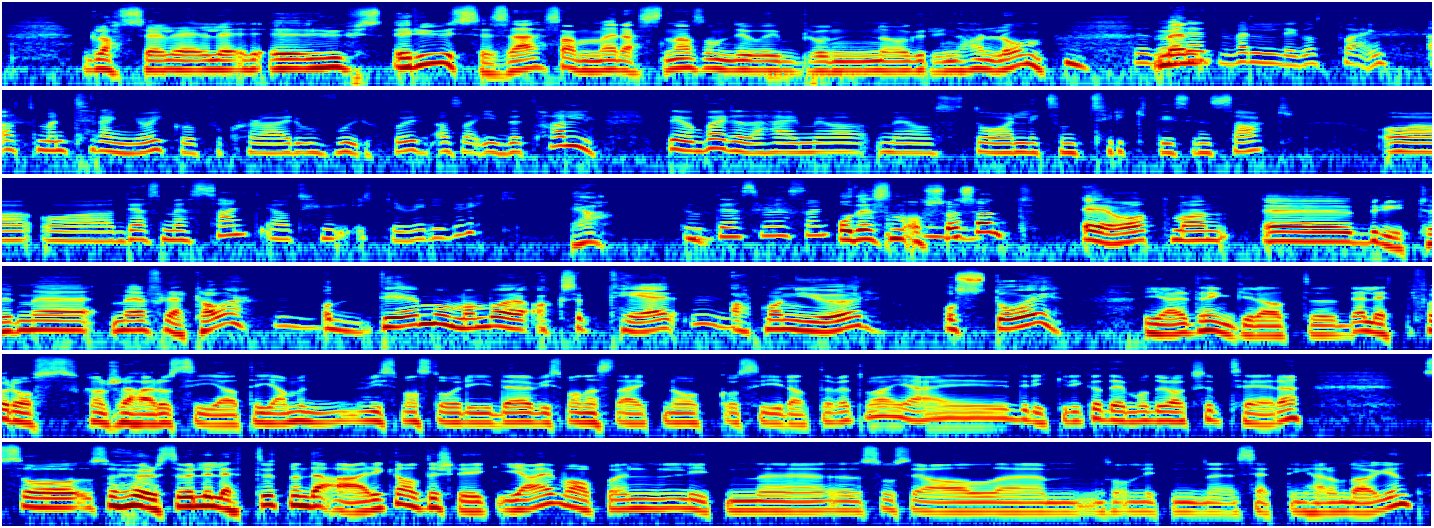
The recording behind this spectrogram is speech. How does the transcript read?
glasset eller, eller rus, ruse seg sammen med resten, da, som det jo i bunn og grunn handler om. Det der Men- er et veldig godt poeng. At man trenger jo ikke å forklare hvorfor, altså i detalj. Det er jo bare det her med å, med å stå litt sånn trygt i sin sak. Og, og det som er sant, er at hun ikke vil drikke. Ja. Det er jo det som er sant. Og det som også er sant, er jo at man eh, bryter med, med flertallet. Og det må man bare akseptere at man gjør, og stå i. Jeg tenker at eh, det er lett for oss kanskje her å si at ja, men hvis man står i det, hvis man er sterk nok og sier at vet du hva, jeg drikker ikke og det må du akseptere, så, så høres det veldig lett ut, men det er ikke alltid slik. Jeg var på en liten eh, sosial eh, sånn liten setting her om dagen.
